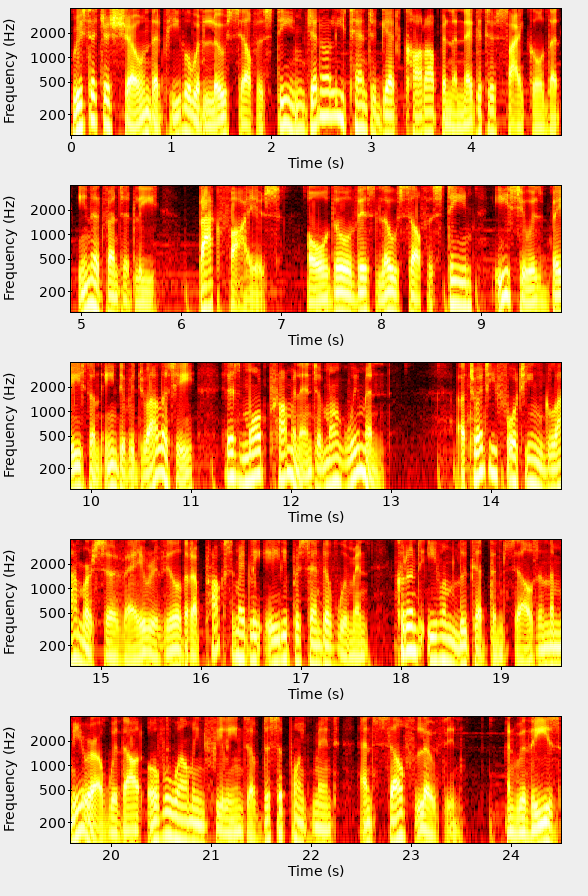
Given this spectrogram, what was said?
Research has shown that people with low self-esteem generally tend to get caught up in a negative cycle that inadvertently backfires. Although this low self-esteem issue is based on individuality, it is more prominent among women. A 2014 Glamour survey revealed that approximately 80% of women couldn't even look at themselves in the mirror without overwhelming feelings of disappointment and self-loathing. And with these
